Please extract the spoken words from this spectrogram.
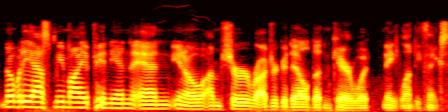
nobody asked me my opinion, and you know, I'm sure Roger Goodell doesn't care what Nate Lundy thinks.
